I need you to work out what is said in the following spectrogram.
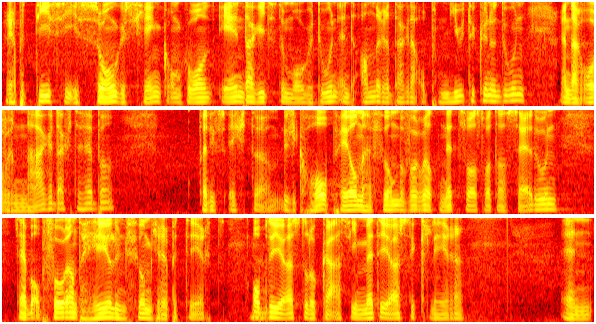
repetitie is zo'n geschenk om gewoon één dag iets te mogen doen en de andere dag dat opnieuw te kunnen doen en daarover nagedacht te hebben. Dat is echt. ehm, dus ik hoop heel mijn film bijvoorbeeld, net zoals wat dat zij doen. Ze hebben op voorhand heel hun film gerepeteerd. Op de juiste locatie, met de juiste kleren. En,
